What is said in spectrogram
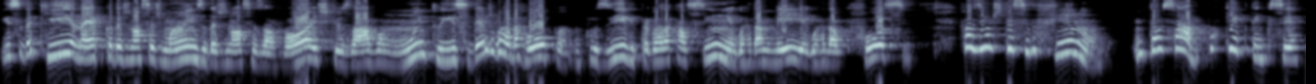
Isso daqui, na época das nossas mães e das nossas avós, que usavam muito isso, dentro de guarda-roupa, inclusive, para guardar calcinha, guardar meia, guardar o que fosse, faziam de tecido fino. Então, sabe, por que tem que ser,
